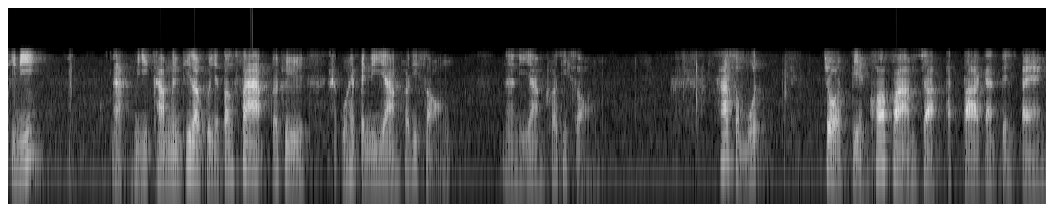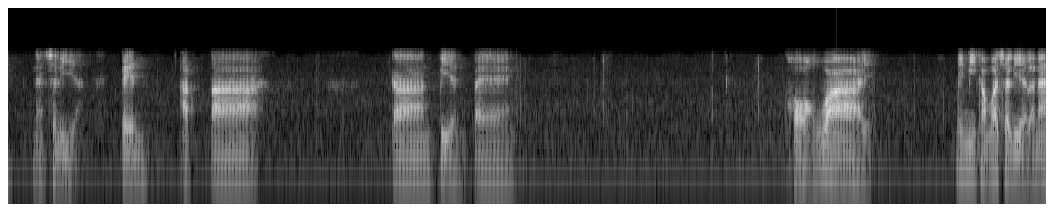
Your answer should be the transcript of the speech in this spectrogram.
ทีนี้อะมีอีกคำหนึ่งที่เราควรจะต้องทราบก็คืออกูให้เป็นนิยามข้อที่สองนะนิยามข้อที่สองถ้าสมมุติโจทย์เปลี่ยนข้อความจากอัตราการเปลี่ยนแปลงนะเฉลี่ย เป็นอัตราการเปลี่ยนแปลง ของ y ไม่มีคำว่าเฉลี่ยแล้วนะ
